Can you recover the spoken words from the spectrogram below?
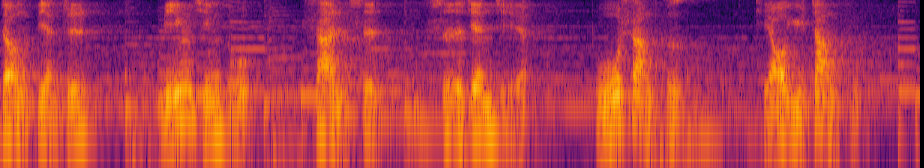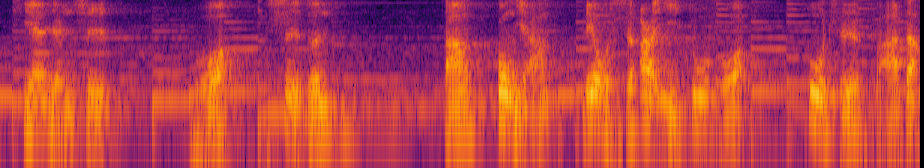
正遍知，明行足，善事世间解，无上司，调御丈夫，天人师，佛世尊，当供养六十二亿诸佛。护持法藏，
